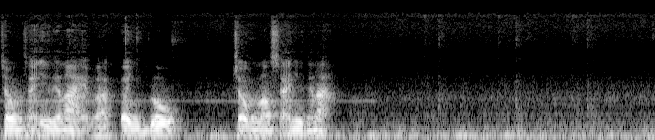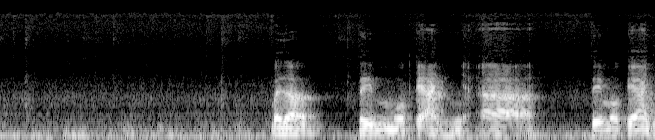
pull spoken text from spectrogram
trông sẽ như thế này và kênh blue, trông nó sẽ như thế này. Bây giờ tìm một cái ảnh uh, tìm một cái ảnh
